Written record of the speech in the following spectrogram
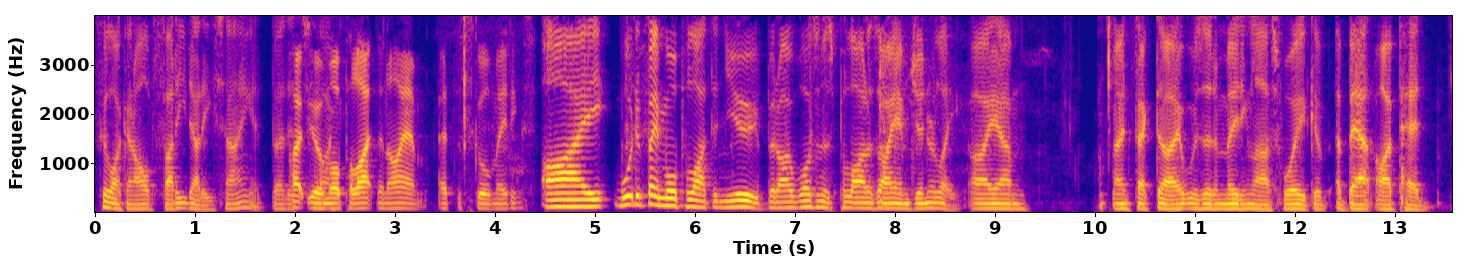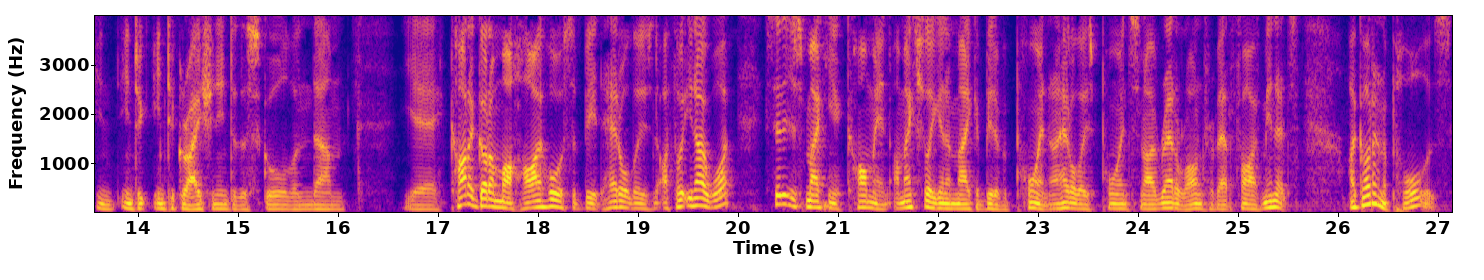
feel like an old fuddy duddy saying it, but hope you were like, more polite than I am at the school meetings. I would have been more polite than you, but I wasn't as polite as I am generally. I um, in fact, I was at a meeting last week about iPad in, integration into the school, and um, yeah, kind of got on my high horse a bit. Had all these. I thought, you know what? Instead of just making a comment, I'm actually going to make a bit of a point. And I had all these points, and I rattled on for about five minutes. I got an applause,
